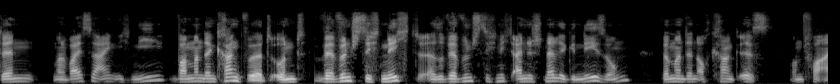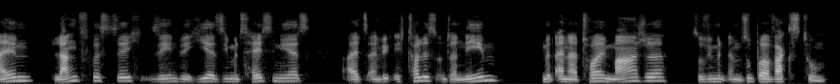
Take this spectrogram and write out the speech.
denn man weiß ja eigentlich nie, wann man denn krank wird. Und wer wünscht sich nicht, also wer wünscht sich nicht eine schnelle Genesung, wenn man denn auch krank ist? Und vor allem langfristig sehen wir hier Siemens Healthineers als ein wirklich tolles Unternehmen mit einer tollen Marge sowie mit einem super Wachstum.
